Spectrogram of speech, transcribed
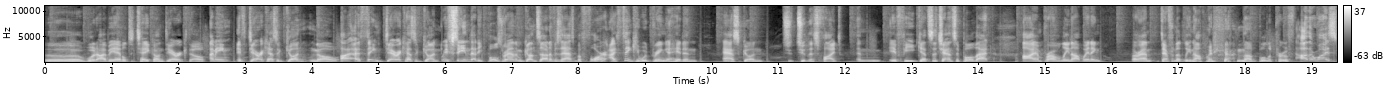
Uh, would I be able to take on Derek though? I mean, if Derek has a gun, no. I, I think Derek has a gun. We've seen that he pulls random guns out of his ass before. I think he would bring a hidden ass gun to, to this fight. And if he gets the chance to pull that, I am probably not winning. Or I'm definitely not winning. I'm not bulletproof. Otherwise,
